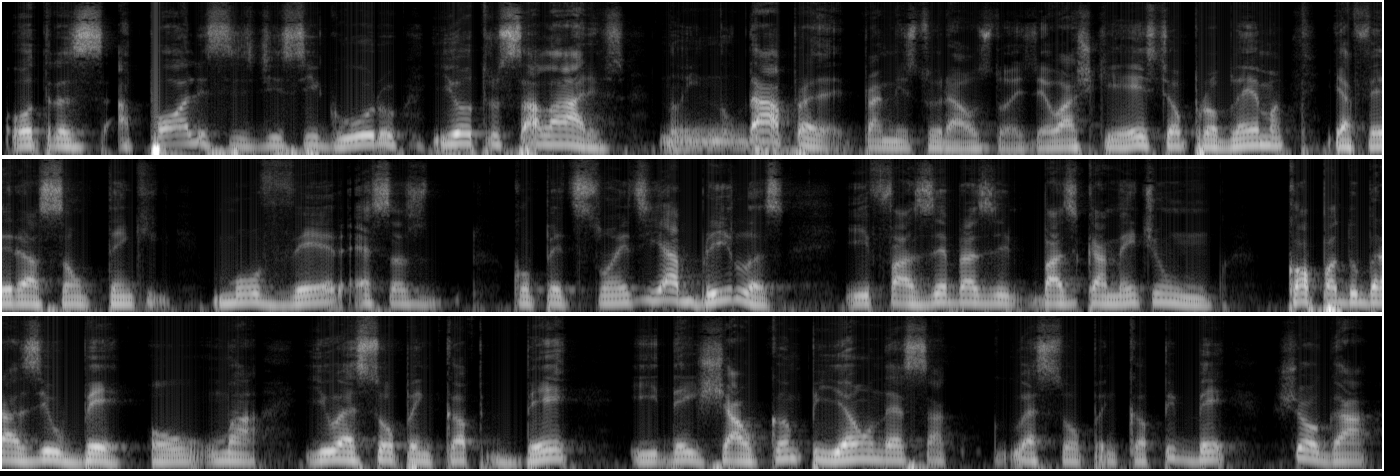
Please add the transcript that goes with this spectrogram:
outras apólices de seguro e outros salários. Não, não dá para misturar os dois. Eu acho que esse é o problema e a federação tem que mover essas competições e abri-las e fazer basicamente um Copa do Brasil B ou uma US Open Cup B e deixar o campeão dessa US Open Cup B jogar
